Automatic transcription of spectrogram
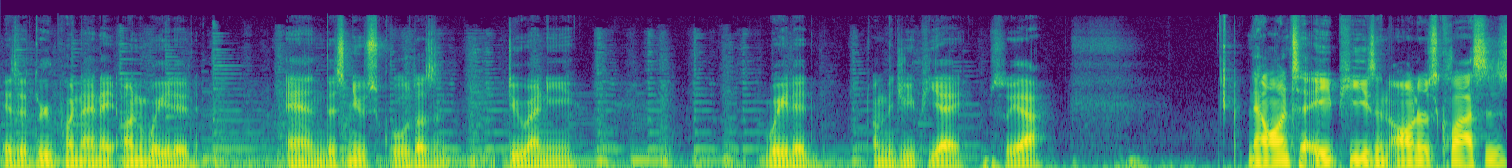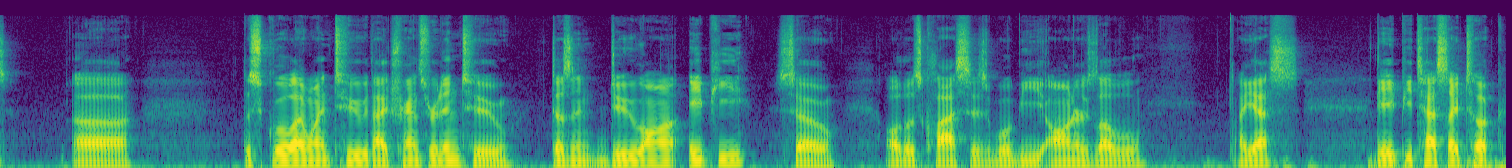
is a 3.98 unweighted. And this new school doesn't do any weighted on the GPA. So yeah. Now on to APs and honors classes. Uh, the school I went to that I transferred into doesn't do AP, so all those classes will be honors level, I guess. The AP tests I took,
